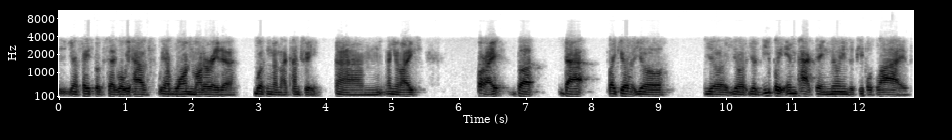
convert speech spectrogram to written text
you know Facebook said, well, we have we have one moderator working on that country. Um, and you're like, all right, but that like you're you're you're you're you're deeply impacting millions of people's lives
